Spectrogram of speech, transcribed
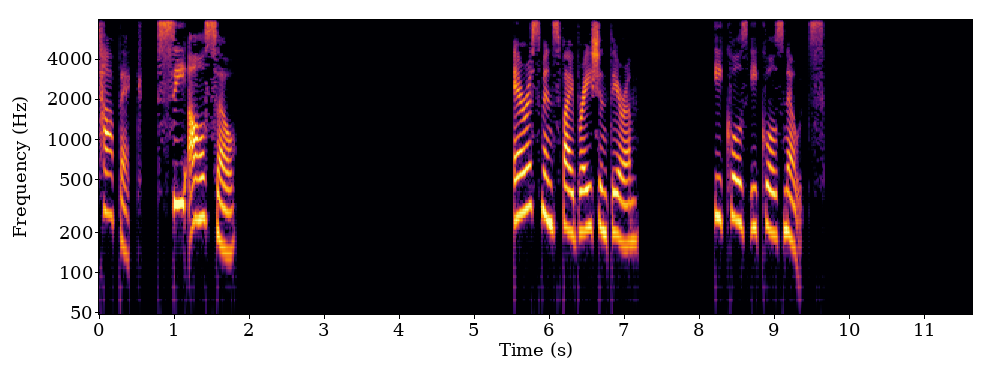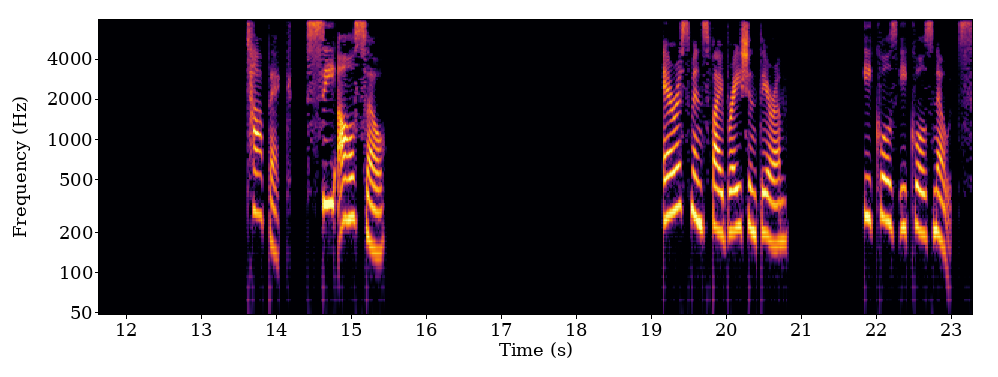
Topic. See also. Ehresmann's fibration theorem. Equals equals notes. Topic. See also. Ehresmann's fibration theorem. Equals equals notes.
